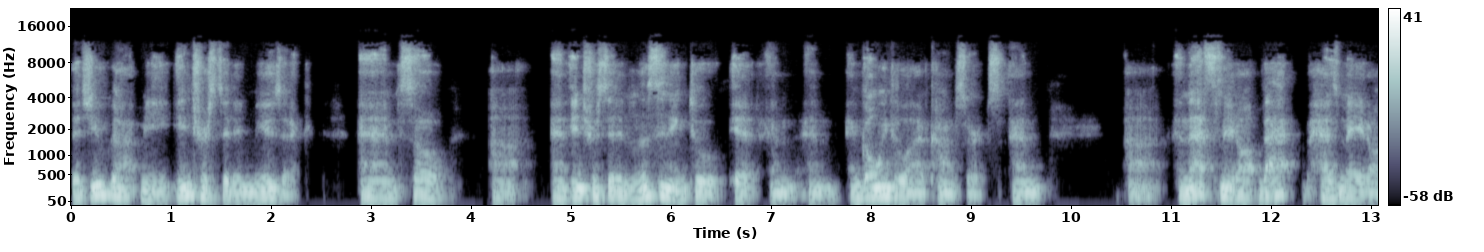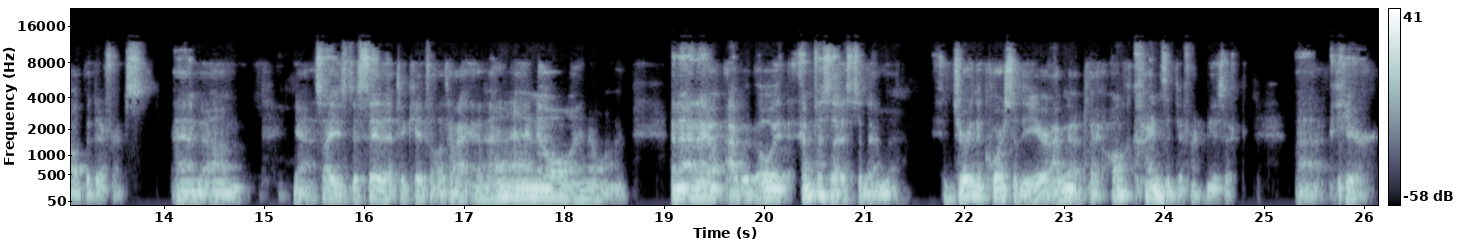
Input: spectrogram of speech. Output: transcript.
that you got me interested in music. And so, uh, and interested in listening to it and, and, and going to live concerts. And, uh, and that's made all, that has made all the difference. And, um, yeah, so I used to say that to kids all the time. And I, I know, I know. And, and I, I would always emphasize to them that during the course of the year, I'm going to play all kinds of different music uh, here.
